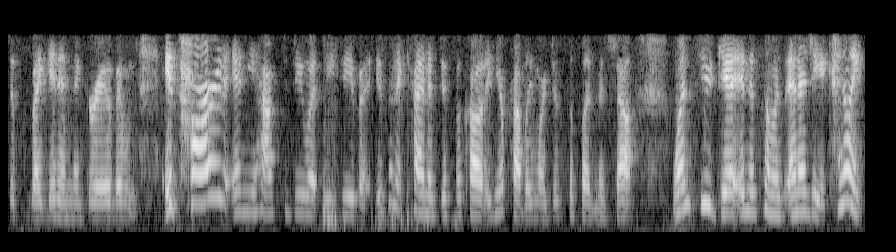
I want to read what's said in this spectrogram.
just because I get in the groove, and it's hard, and you have to do what we do. But isn't it kind of difficult? And you're probably more disciplined, Michelle. Once you get into someone's energy, it kind of like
